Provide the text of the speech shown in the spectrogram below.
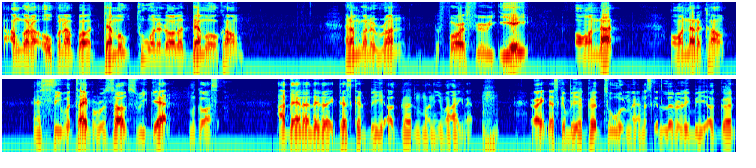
I'm gonna open up a demo $200 demo account and I'm gonna run the Forest Fury EA on that on that account and see what type of results we get because at the end of the day, this could be a good money magnet, right? This could be a good tool, man. This could literally be a good.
